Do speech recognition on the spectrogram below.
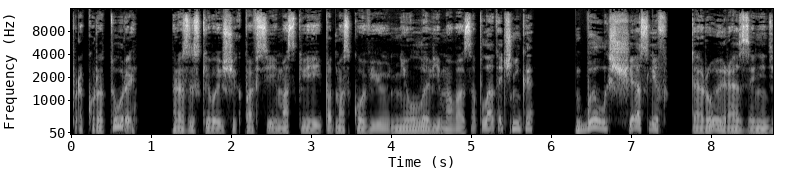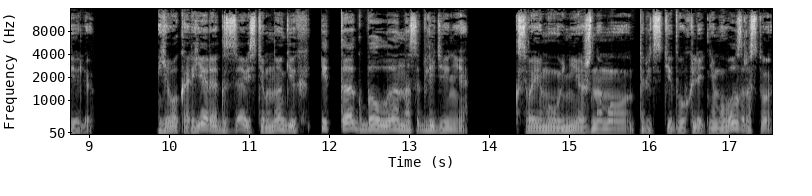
прокуратуры, разыскивающих по всей Москве и Подмосковью неуловимого заплаточника, был счастлив второй раз за неделю. Его карьера, к зависти многих, и так была на загляденье. К своему нежному 32-летнему возрасту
